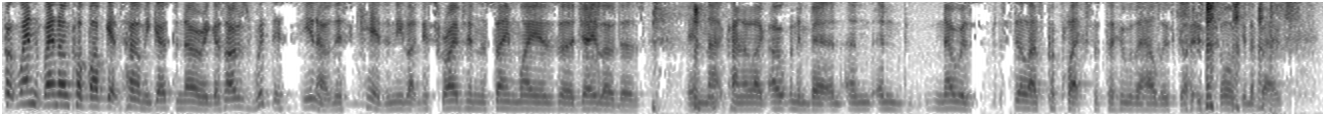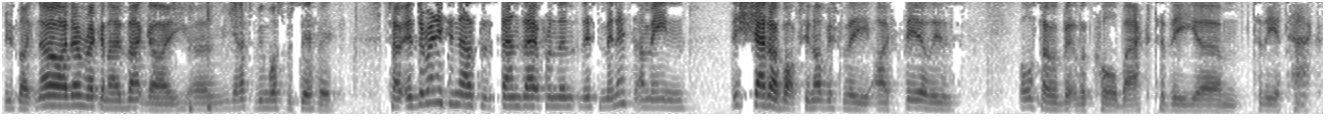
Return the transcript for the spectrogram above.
But when, when Uncle Bob gets home, he goes to Noah. He goes, "I was with this, you know, this kid," and he like describes him the same way as uh, J Lo does in that kind of like opening bit. And, and and Noah's still as perplexed as to who the hell this guy is talking about. He's like, "No, I don't recognize that guy. Um, you're gonna have to be more specific." So, is there anything else that stands out from the, this minute? I mean, this shadow boxing, obviously, I feel is also a bit of a callback to the um, to the attack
